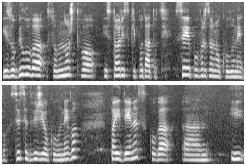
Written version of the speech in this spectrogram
изобилува со мноштво историски податоци. Се е поврзано околу него, се се движи околу него, па и денес, кога а, и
